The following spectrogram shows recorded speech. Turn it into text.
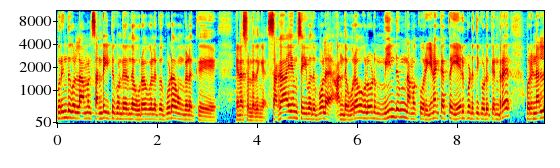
புரிந்து கொள்ளாமல் சண்டையிட்டு கொண்டிருந்த உறவுகளுக்கு கூட உங்களுக்கு என்ன சொல்கிறதுங்க சகாயம் செய்வது போல அந்த உறவுகளோடு மீண்டும் நமக்கு ஒரு இணக்கத்தை ஏற்படுத்தி கொடுக்கின்ற ஒரு நல்ல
